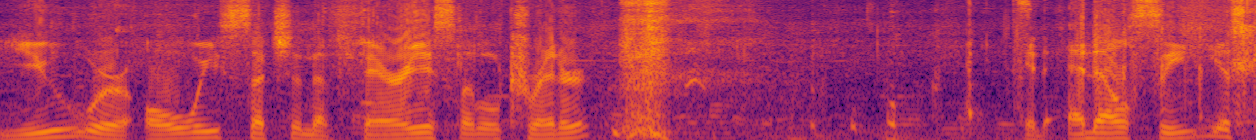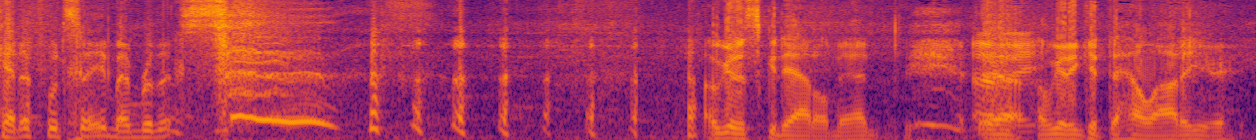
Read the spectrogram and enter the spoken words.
You were always such a nefarious little critter. In NLC, as Kenneth would say. Remember this? I'm gonna skedaddle, man. Yeah, Alright. I'm gonna get the hell out of here.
